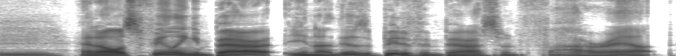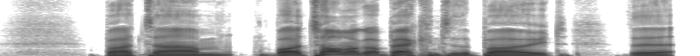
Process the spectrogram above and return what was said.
Mm. And I was feeling embarrassed. You know, there was a bit of embarrassment. Far out. But um, by the time I got back into the boat, the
